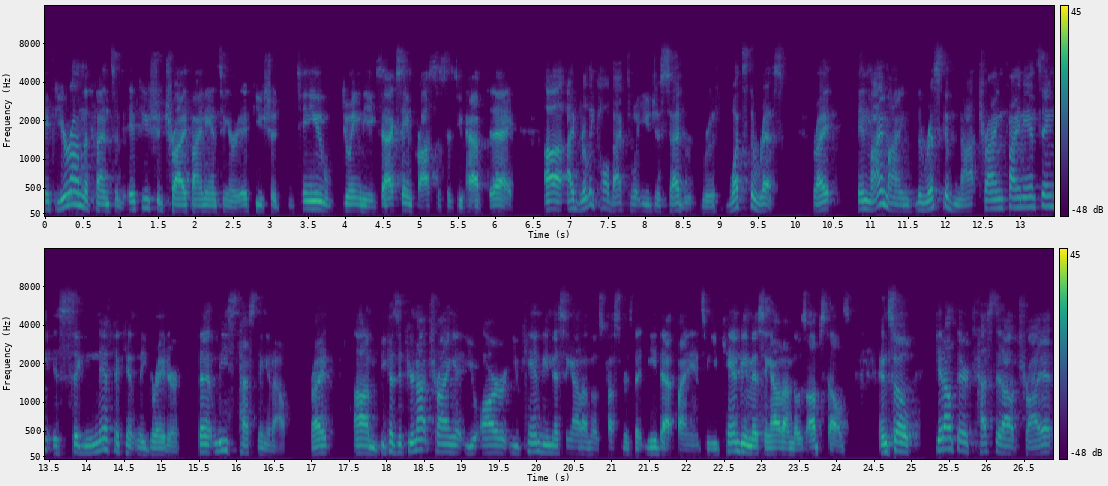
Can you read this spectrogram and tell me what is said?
if you're on the fence of if you should try financing or if you should continue doing the exact same process as you have today, uh, I'd really call back to what you just said, Ruth. What's the risk, right? In my mind, the risk of not trying financing is significantly greater than at least testing it out, right? Um, because if you're not trying it, you are you can be missing out on those customers that need that financing. You can be missing out on those upsells. And so get out there, test it out, try it.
